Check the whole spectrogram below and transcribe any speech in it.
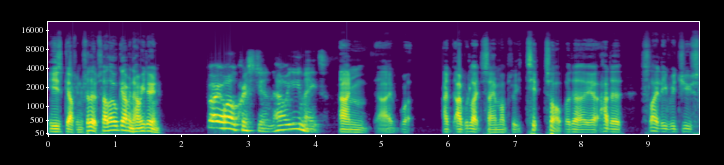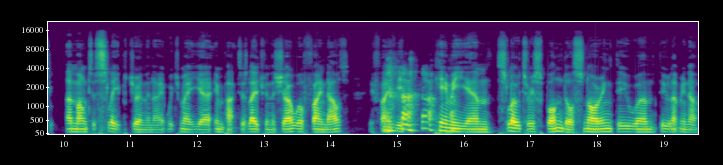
is Gavin Phillips. Hello, Gavin. How are you doing? Very well, Christian. How are you, mate? I'm. I, well, I, I would like to say I'm absolutely tip top, but I uh, had a slightly reduced amount of sleep during the night, which may uh, impact us later in the show. We'll find out. If, I, if you hear me um, slow to respond or snoring, do um, do let me know,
